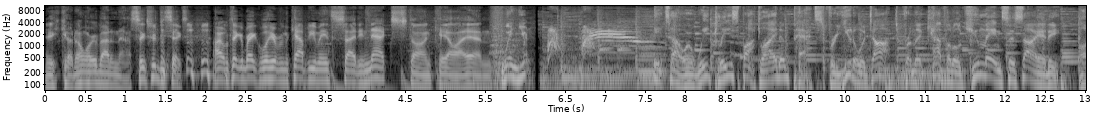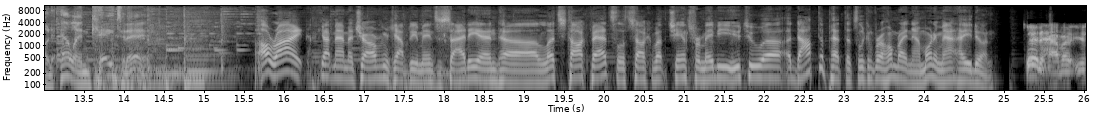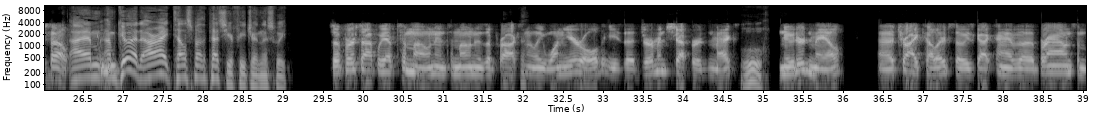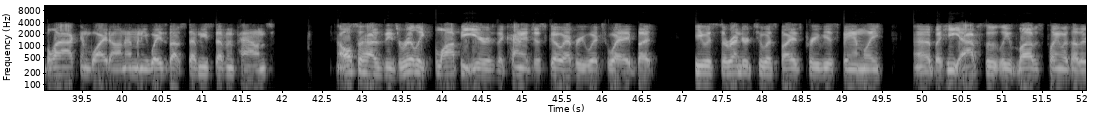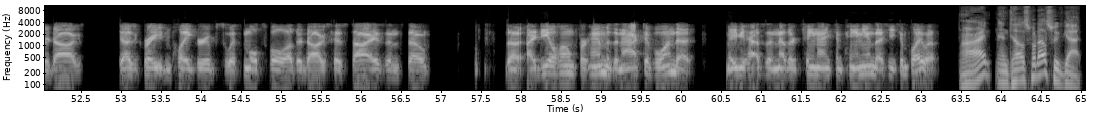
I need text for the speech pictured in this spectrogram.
there you go. Don't worry about it now. 656. All right, we'll take a break. We'll hear from the Capital Humane Society next on KLIN. When you. It's our weekly spotlight of pets for you to adopt from the Capital Humane Society on LNK today. All right. Got Matt Macharo from the Capital Humane Society, and uh, let's talk pets. Let's talk about the chance for maybe you to uh, adopt a pet that's looking for a home right now. Morning, Matt. How you doing? Good. How about yourself? I'm I'm good. All right. Tell us about the pets you're featuring this week. So first off, we have Timon, and Timon is approximately one year old. He's a German Shepherd mix, Ooh. neutered male, uh, tricolored. So he's got kind of a brown, some black, and white on him, and he weighs about 77 pounds. Also has these really floppy ears that kind of just go every which way. But he was surrendered to us by his previous family. Uh, but he absolutely loves playing with other dogs. Does great in play groups with multiple other dogs his size, and so the ideal home for him is an active one that maybe has another canine companion that he can play with. All right. And tell us what else we've got.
